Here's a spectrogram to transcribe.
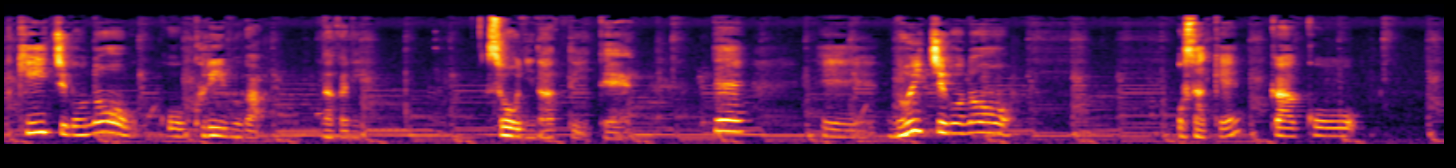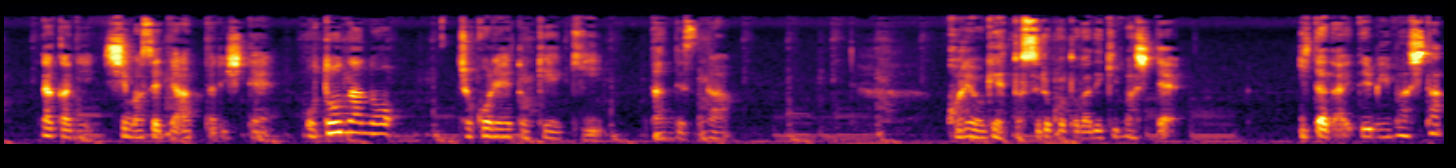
うん、木いちごのこうクリームが中に層になっていて。で、えー、野いちごのお酒がこう中にしませてあったりして大人のチョコレートケーキなんですがこれをゲットすることができまして。いただいてみました。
